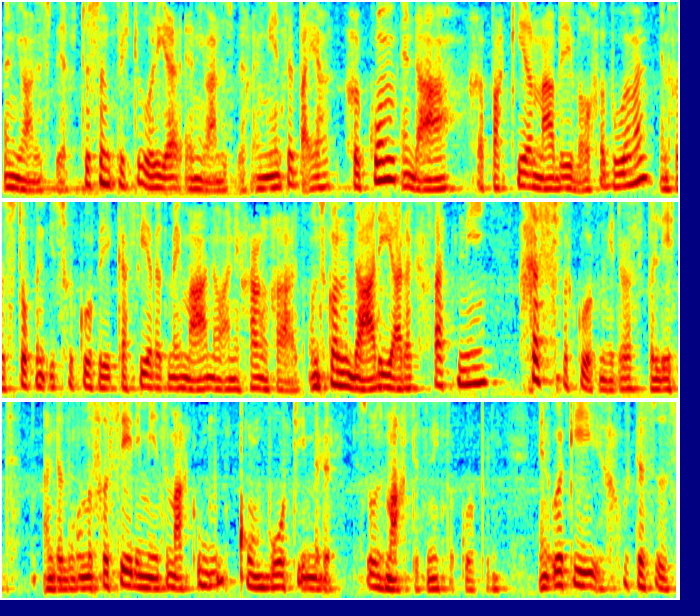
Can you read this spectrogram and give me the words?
in Johannesburg, tussen Pretoria en Johannesburg. En mense het baie gekom en daar geparkeer naby die wilgebome en gestop en iets gekoop by die kafee wat my ma nou aan die gang gehad. Ons kon daardie jare glad nie gis verkoop nie, dit was belet. En hulle het ons gesê die mense mag kom kom botie met dit. So ons mag dit nie verkoop nie. En ook die goede soos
